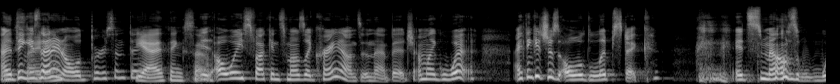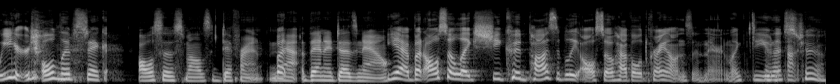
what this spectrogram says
I think is that an old person thing? Yeah, I think so. It always fucking smells like crayons in that bitch. I'm like, what? I think it's just old lipstick. it smells weird. Old lipstick also smells different But- now, than it does now. Yeah, but also like she could possibly also have old crayons in there. Like, do you? That's I- true.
